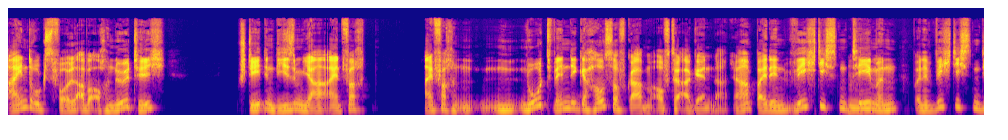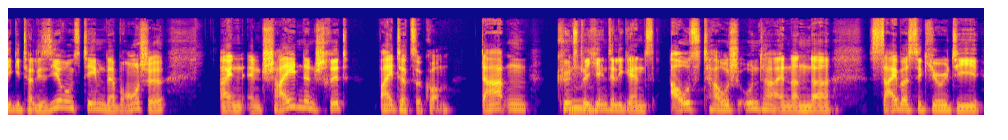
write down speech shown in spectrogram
eindrucksvoll, aber auch nötig, steht in diesem Jahr einfach einfach notwendige Hausaufgaben auf der Agenda. Ja? Bei den wichtigsten mhm. Themen, bei den wichtigsten Digitalisierungsthemen der Branche einen entscheidenden Schritt weiterzukommen. Daten, künstliche mhm. Intelligenz, Austausch untereinander, Cybersecurity,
